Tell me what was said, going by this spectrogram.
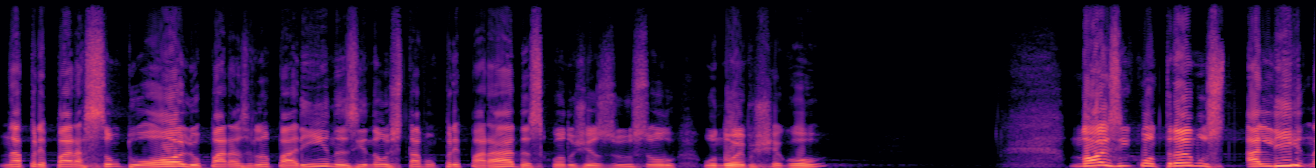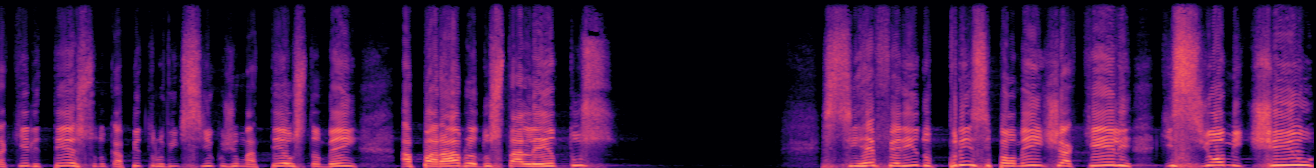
na preparação do óleo para as lamparinas e não estavam preparadas quando Jesus ou o noivo chegou. Nós encontramos ali naquele texto, no capítulo 25 de Mateus também, a parábola dos talentos, se referindo principalmente àquele que se omitiu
